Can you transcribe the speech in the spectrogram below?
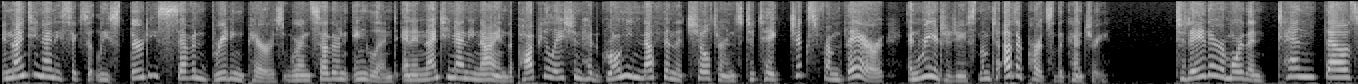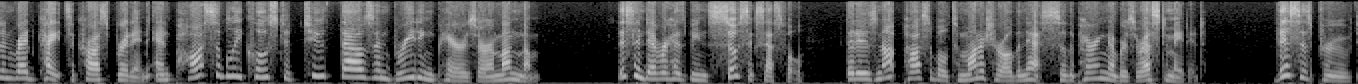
In 1996, at least 37 breeding pairs were in southern England, and in 1999, the population had grown enough in the Chilterns to take chicks from there and reintroduce them to other parts of the country. Today, there are more than 10,000 red kites across Britain, and possibly close to 2,000 breeding pairs are among them. This endeavor has been so successful that it is not possible to monitor all the nests, so the pairing numbers are estimated. This has proved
